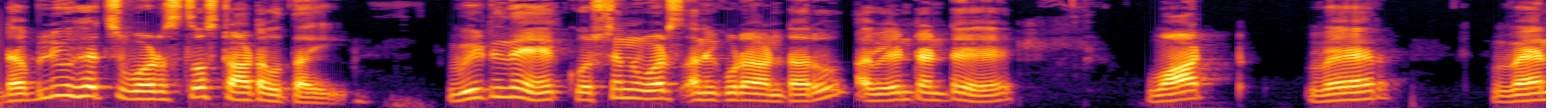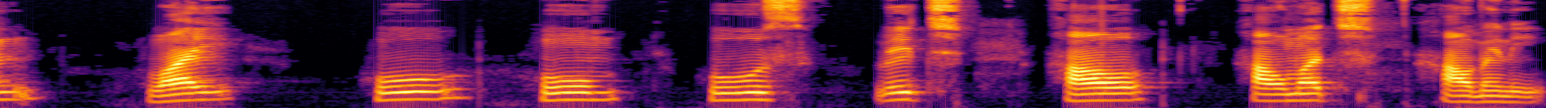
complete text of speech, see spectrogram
డబ్ల్యూహెచ్ వర్డ్స్తో స్టార్ట్ అవుతాయి. వీటినే క్వశ్చన్ వర్డ్స్ అని కూడా అంటారు. అవి ఏంటంటే what where when why who whom whose which how how much how many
